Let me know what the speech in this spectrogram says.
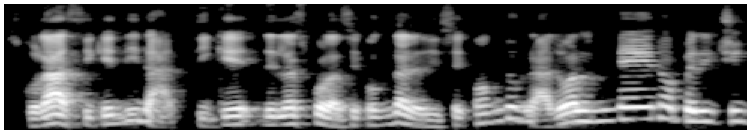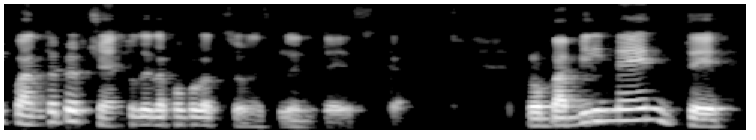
scolastiche e didattiche della scuola secondaria di secondo grado almeno per il 50% della popolazione studentesca. Probabilmente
